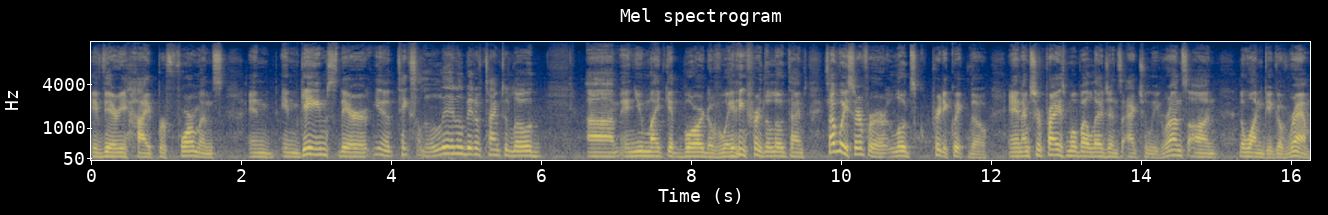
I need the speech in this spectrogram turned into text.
a very high performance. And in games, there you know takes a little bit of time to load, um, and you might get bored of waiting for the load times. Subway Surfer loads pretty quick though, and I'm surprised Mobile Legends actually runs on the one gig of RAM.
